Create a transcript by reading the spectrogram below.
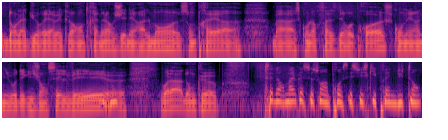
dans la durée avec leur entraîneur, généralement, euh, sont prêts à, bah, à ce qu'on leur fasse des reproches, qu'on ait un niveau d'exigence élevé. Mhm. Euh, voilà, donc. c'est normal que ce soit un processus qui prenne du temps.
